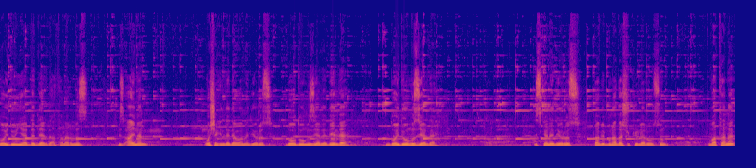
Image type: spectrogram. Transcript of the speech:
doyduğun yerde derdi atalarımız. Biz aynen o şekilde devam ediyoruz. Doğduğumuz yerde değil de doyduğumuz yerde iskan ediyoruz. Tabi buna da şükürler olsun. Vatanı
